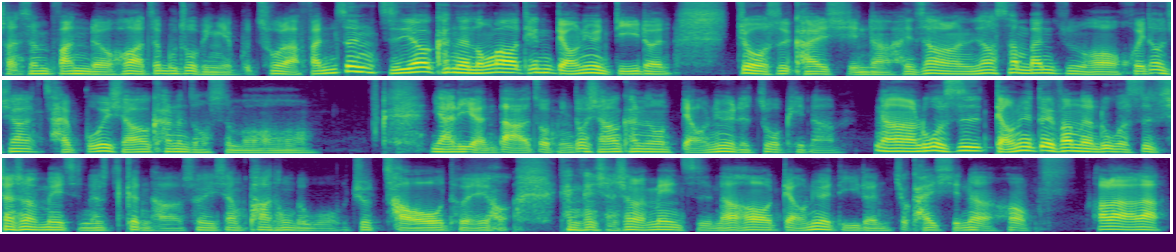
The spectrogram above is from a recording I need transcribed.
转身翻的话，这部作品也不错啦。反正只要看着龙傲天屌虐敌人，就是开心呐。你知道，你知道上班族哦，回到家才不会想要看那种什么。压力很大的作品，都想要看那种屌虐的作品啊。那如果是屌虐对方呢，如果是香香的妹子，那更好。所以像怕痛的我就超推哦，看看想象的妹子，然后屌虐敌人就开心了哈。好了好了，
